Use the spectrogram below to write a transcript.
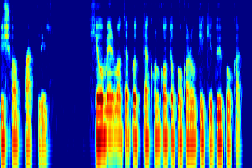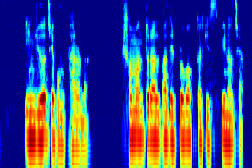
বিশপ বাকলির। হিউমের মতে প্রত্যাখ্যান কত প্রকার ও কি কি? দুই প্রকার, ইন্দ্রিয়জ এবং ধারণা। সমান্তরালবাদের প্রবক্তা কি স্পিনোজা?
